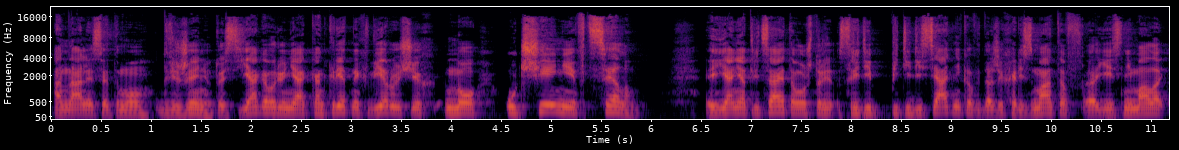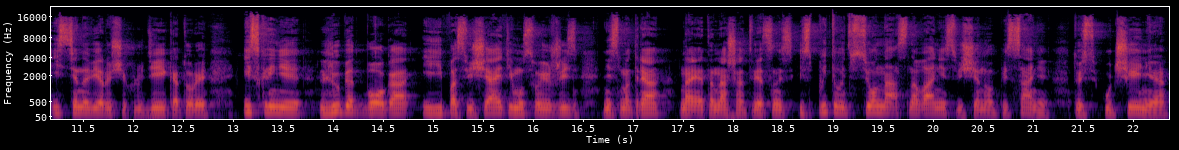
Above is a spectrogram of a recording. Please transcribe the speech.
анализ этому движению. То есть я говорю не о конкретных верующих, но учении в целом. Я не отрицаю того, что среди пятидесятников и даже харизматов э, есть немало истинно верующих людей, которые искренне любят Бога и посвящают Ему свою жизнь, несмотря на это наша ответственность испытывать все на основании Священного Писания, то есть учения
